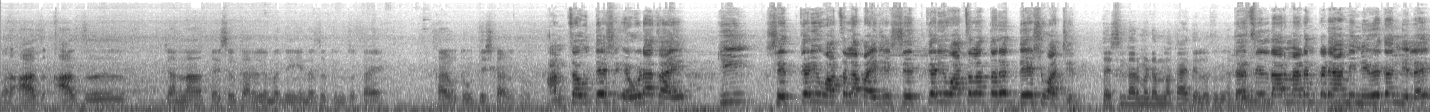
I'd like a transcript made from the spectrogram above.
बरं आज आज जालना तहसील कार्यालयामध्ये येण्याचं तुमचं काय काय होतं? उद्देश काय होतो? आमचा उद्देश एवढाच आहे की शेतकरी वाचला पाहिजे. शेतकरी वाचला तरच देश वाचेल. तहसीलदार मॅडमला काय दिलं तुम्ही? तहसीलदार मॅडमकडे आम्ही निवेदन दिलंय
